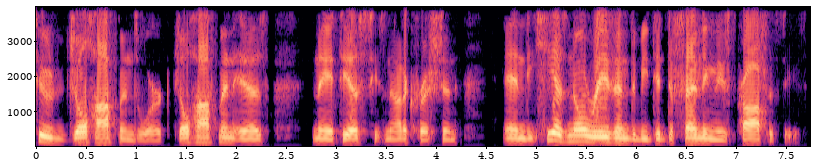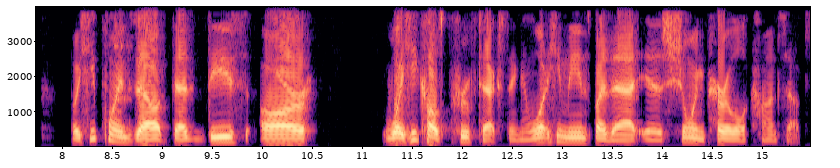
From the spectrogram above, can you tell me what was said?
to Joel Hoffman's work, Joel Hoffman is an atheist. He's not a Christian, and he has no reason to be defending these prophecies. But he points out that these are what he calls proof texting, and what he means by that is showing parallel concepts.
